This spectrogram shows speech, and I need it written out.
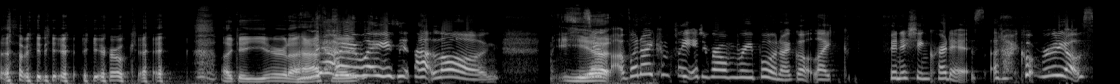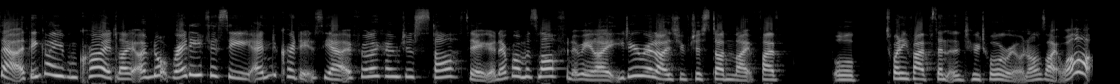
I mean, you're, you're okay. Like a year and a half. no maybe. way is it that long. Yeah. So uh, when I completed Realm Reborn, I got like finishing credits and I got really upset. I think I even cried. Like, I'm not ready to see end credits yet. I feel like I'm just starting. And everyone was laughing at me. Like, you do realize you've just done like five or 25% of the tutorial. And I was like, what?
